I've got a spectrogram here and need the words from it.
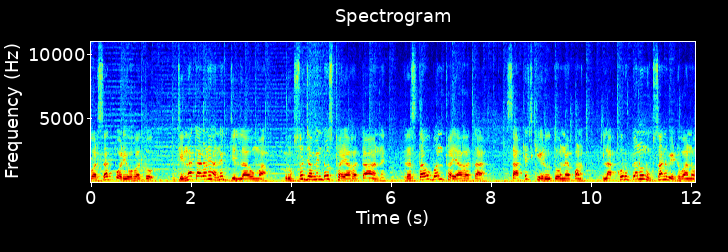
વરસાદ પડ્યો હતો. જેના કારણે અનેક જિલ્લાઓમાં વૃક્ષો જમીનદોસ્ત થયા હતા અને રસ્તાઓ બંધ થયા હતા. સાથે જ ખેડૂતોને પણ લાખો રૂપિયાનું નુકસાન વેઠવાનો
